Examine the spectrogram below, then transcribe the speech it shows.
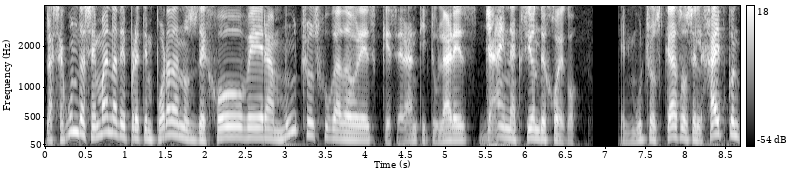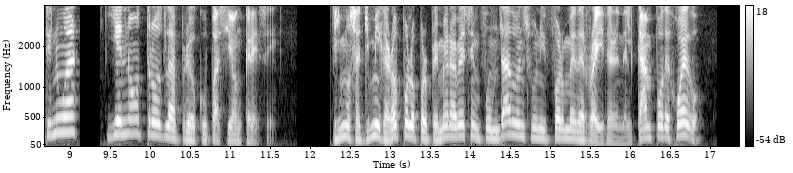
La segunda semana de pretemporada nos dejó ver a muchos jugadores que serán titulares ya en acción de juego. En muchos casos el hype continúa y en otros la preocupación crece. Vimos a Jimmy Garoppolo por primera vez enfundado en su uniforme de Raider en el campo de juego,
